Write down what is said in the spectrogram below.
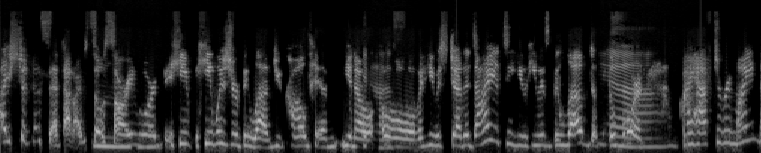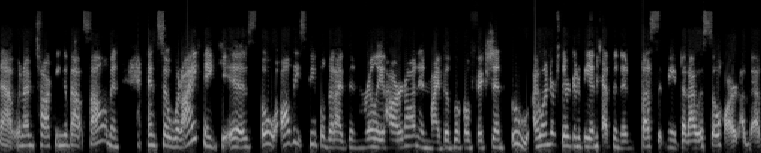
I shouldn't have said that. I'm so mm-hmm. sorry, Lord. He he was your beloved. You called him, you know. Yes. Oh, he was Jedidiah to you. He was beloved of yeah. the Lord. I have to remind that when I'm talking about Solomon. And so what I think is, oh, all these people that I've been really hard on in my biblical fiction. Ooh, I wonder if they're going to be in heaven and fuss at me that I was so hard on them.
